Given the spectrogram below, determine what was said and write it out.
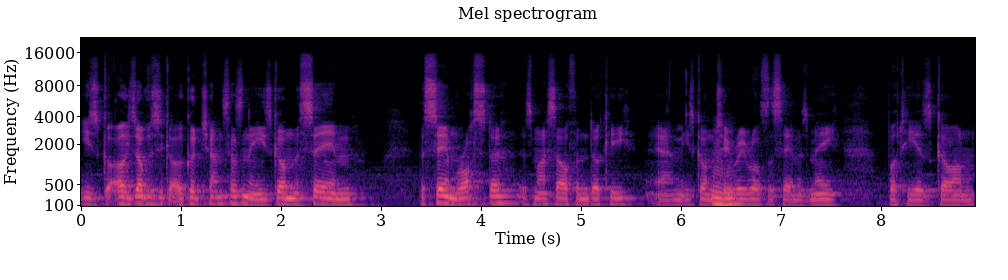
he's got oh, he's obviously got a good chance, hasn't he? He's gone the same the same roster as myself and Ducky. Um, he's gone two Mhm. rerolls the same as me, but he has gone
